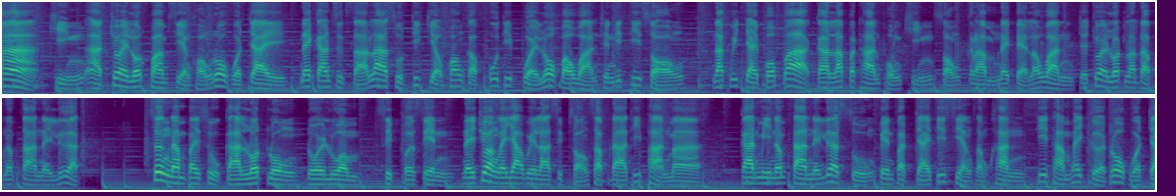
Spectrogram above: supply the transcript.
5. ขิงอาจช่วยลดความเสี่ยงของโรคหัวใจ ในการศึกษาล่าสุดที่เกี่ยวข้องกับผู้ที่ป่วยโรคเบาหวานชนิดที่ 2 นักวิจัยพบว่าการรับประทานผงขิง 2 กรัม ในแต่ละวันจะช่วยลดระดับน้ำตาลในเลือด ซึ่งนำไปสู่การลดลงโดยรวม 10%ในช่วงระยะเวลา 12 สัปดาห์ที่ผ่านมา การมีน้ำตาลในเลือดสูงเป็นปัจจัยที่เสี่ยงสำคัญที่ทำให้เกิดโรคหัวใจ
